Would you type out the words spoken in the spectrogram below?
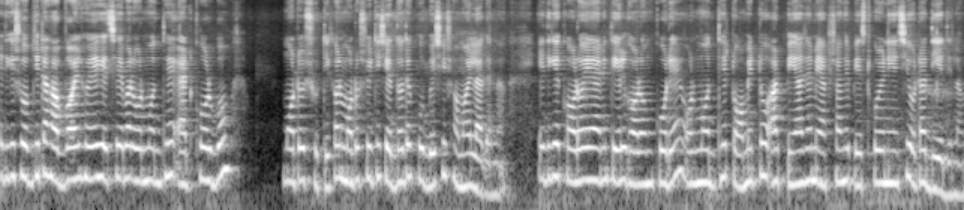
এদিকে সবজিটা হাফ বয়েল হয়ে গেছে, এবার ওর মধ্যে অ্যাড করব মটরশুঁটি, কারণ মটরশুঁটি সেদ্ধ হতে খুব বেশি সময় লাগে না। এদিকে কড়াইয়ে আমি তেল গরম করে ওর মধ্যে টমেটো আর পেঁয়াজ আমি একসঙ্গে পেস্ট করে নিয়েছি, ওটা দিয়ে দিলাম।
